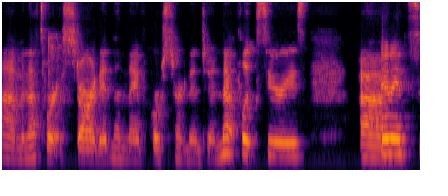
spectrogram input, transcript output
um, and that's where it started. And then they, of course, turned it into a Netflix series. Um, and it's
